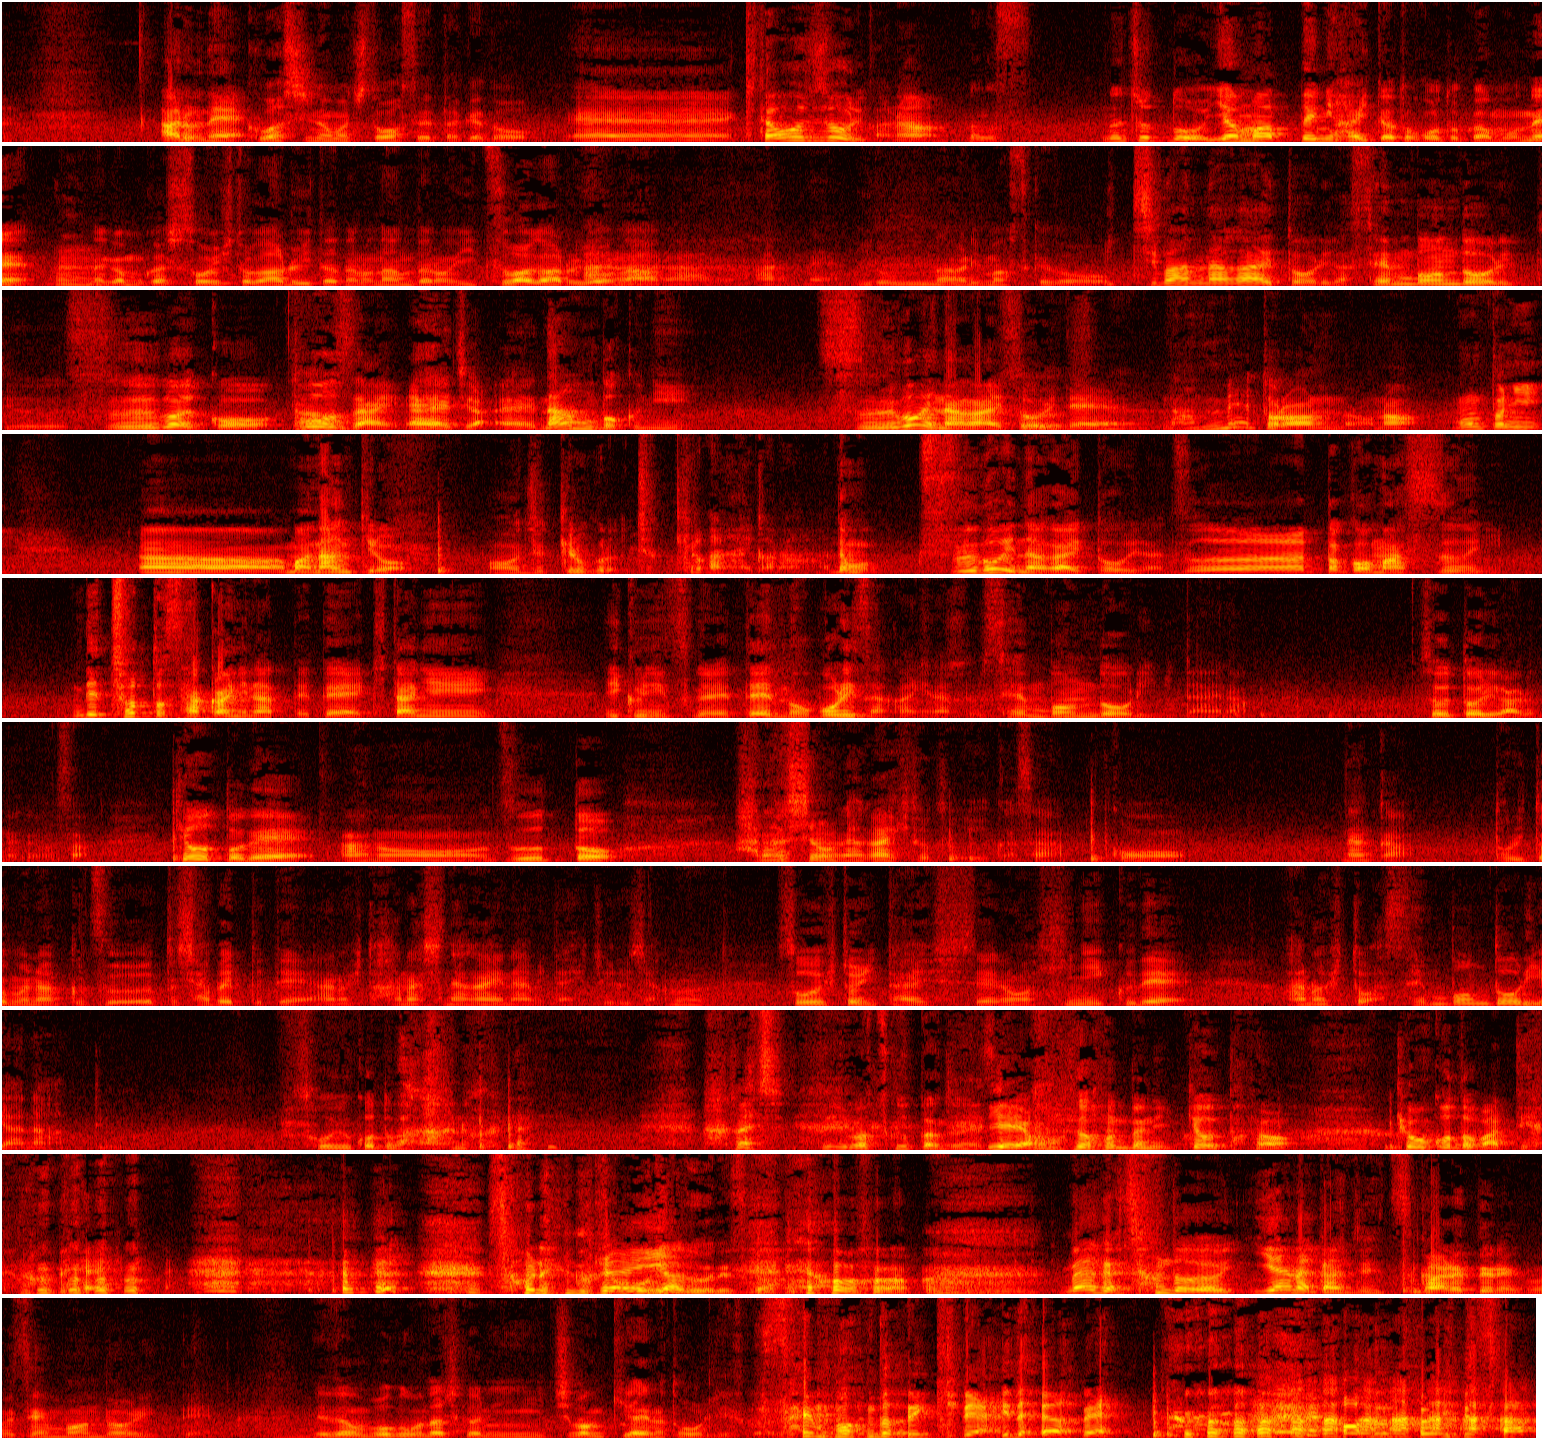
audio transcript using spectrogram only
あるね。詳しい名前ちょっと忘れたけど。えー、北大路通りかな？なんかすなちょっと山手に入ったとことかもね、うん。なんか昔そういう人が歩いただのなんだろう逸話があるような。あるあるあるあるね。いろんなありますけど。一番長い通りが千本通りっていうすごいこう東西えー、違う、えー南北にすごい長い通りでね。何メートルあるんだろうな。本当にあーまあ何キロ？あ10キロぐらい？10キロはないかな。でもすごい長い通りだ。ずーっとこうまっすぐに。でちょっと坂になってて北に行くにつれて上り坂になってる。千本通りみたいな。そういう通りがあるんだけどさ。京都で、あのーずっと話の長い人というかさこうなんか取り留めなくずっと喋っててあの人話長いなみたいな人いるじゃん、そういう人に対しての皮肉であの人は千本通りやなっていうそういう言葉があるぐらい話。で今作ったんじゃないですか？いやいや本当本当に京都の京言葉っていうので。それぐらい。京ギャグですか？なんかちょっと嫌な感じに使われてるんやこの千本通りっていやでも僕も確かに一番嫌いな通りですからね。千本通り嫌いだよね。本当にさ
